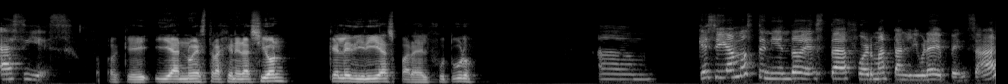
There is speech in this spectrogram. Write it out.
Así es. Ok, y a nuestra generación, ¿qué le dirías para el futuro? que sigamos teniendo esta forma tan libre de pensar,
